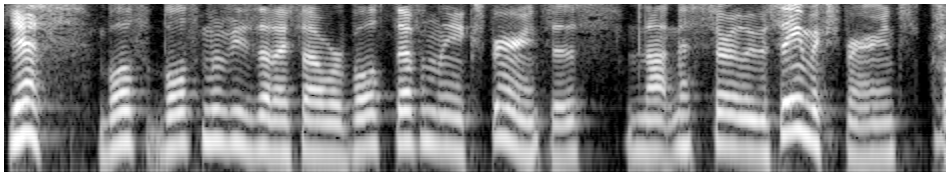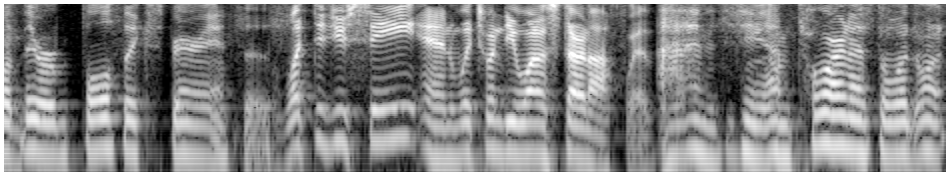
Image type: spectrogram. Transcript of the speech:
yes, both both movies that I saw were both definitely experiences. Not necessarily the same experience, but they were both experiences. What did you see, and which one do you want to start off with? I'm see, I'm torn as to what one.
